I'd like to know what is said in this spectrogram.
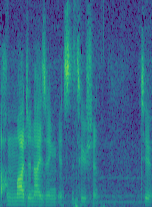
a homogenizing institution too.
